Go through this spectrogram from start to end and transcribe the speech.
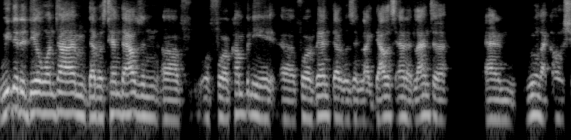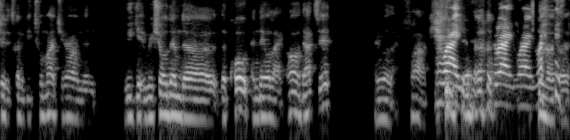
we did a deal one time that was ten thousand uh, f- for a company uh, for an event that was in like Dallas and Atlanta, and we were like, oh shit, it's gonna be too much, you know. And then we get we showed them the the quote, and they were like, oh, that's it, and we're like, fuck. Right. Right, right, right. Uh,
